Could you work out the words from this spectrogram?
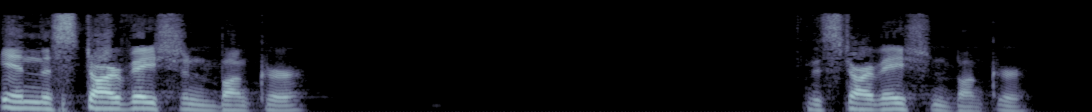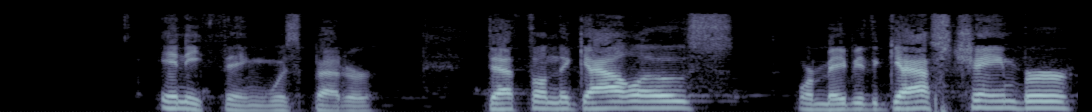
in the starvation bunker. The starvation bunker. Anything was better. Death on the gallows, or maybe the gas chamber,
